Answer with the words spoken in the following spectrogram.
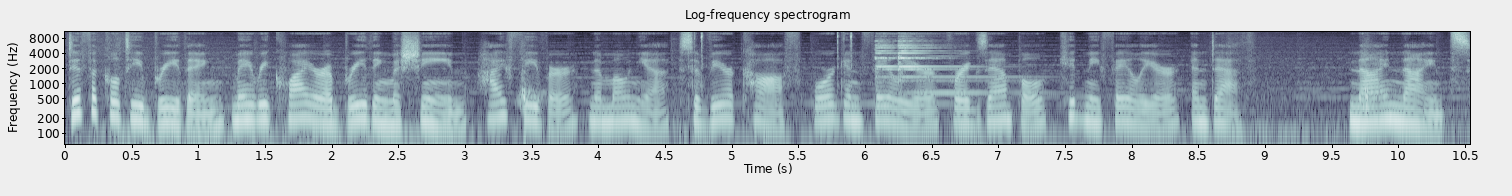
Difficulty breathing may require a breathing machine, high fever, pneumonia, severe cough, organ failure for example, kidney failure, and death. 9 ninths.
